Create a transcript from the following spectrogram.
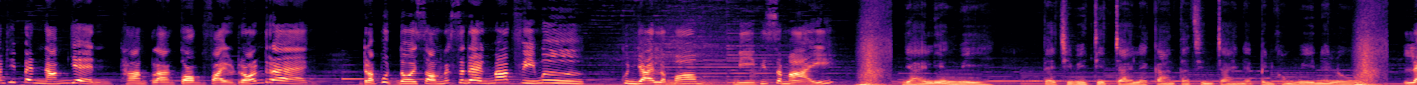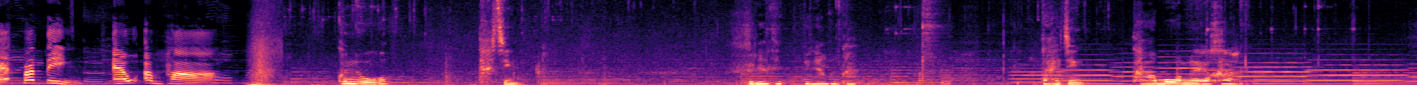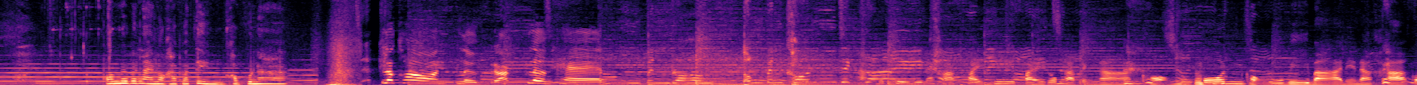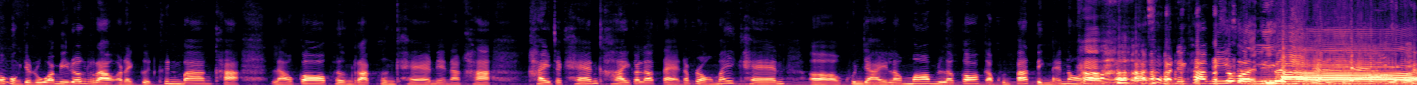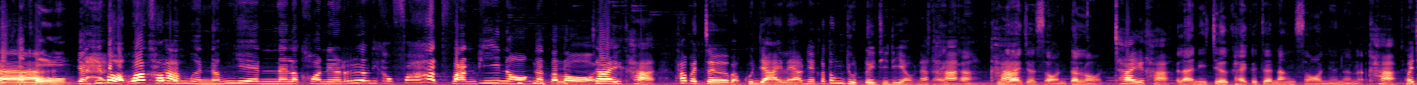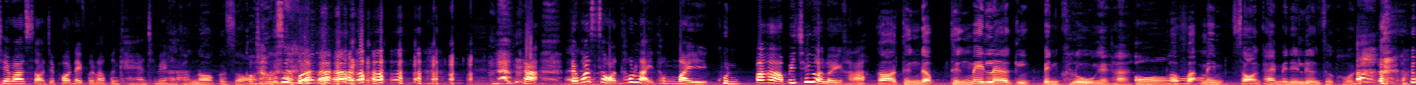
รที่เป็นน้ำเย็น ท่ามกลางกองไฟร้อนแรง รับบทโดยสองนักแสดงมากฝีมือ คุณยายละม่อม มีพิสมัย ยายเลี้ยงวี แต่ชีวิตจิตใจและการตัดสินใจเนี่ยเป็นของวีนะลูก และป้าติ่ง แอลอัมพา คุณหนูแต่จริงไปนั่งที่ไปนั่งก่อนค่ะตายจริงเท้าบวมเลยอะค่ะ อ๋อไม่เป็นไรหรอกค่ะป้าติ๋มขอบคุณนะคะ ละครเพลิงรักเพลิงแค้น เมื่อคืนนี้นะคะ ใครที่ไปร่วมงานแต่งงานของหนูอ้นของหนูวีมาเนี่ยนะคะ ก็คงจะรู้ว่ามีเรื่องราวอะไรเกิดขึ้นบ้างค่ะ แล้วก็เพลิงรักเพลิงแค้นเนี่ยนะคะ ใครจะแค้นใครก็แล้วแต่รับรองไม่แค้นเอ่อคุณยายละม่อมแล้วก็กับคุณป้าติ๋งแน่นอนค่ะนะคะสวัสดีค่ะมีสวัสดีค่ะสวัสดีครับผมอย่างที่บอกว่าเขาเป็นเหมือนน้ำเย็นในละครในเรื่องที่เขาฟาดฟันพี่น้องกันตลอดใช่ค่ะ ถ้ามาเจอแบบคุณยายแล้วเนี่ยก็ต้องหยุดเลยทีเดียวนะใช่คะ ค่ะคุณยายจะสอนตลอด ใช่ค่ะ เวลานี้เจอใครก็จะนั่งสอนอยู่นั่นอะค่ะ ไม่ใช่ว่าสอนเฉพาะในเพลิงรักเพลิงแค้นใช่ไหมคะ ข้างนอกก็สอน ค่ะ แต่ว่าสอนเท่าไหร่ทำไมคุณป้าไม่เชื่อเลยคะ ก็ถึงแบบถึงไม่เลิกเป็นครูไงคะอ๋อ เพราะว่าไม่สอนใครไม่ได้เรื่องสักคน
